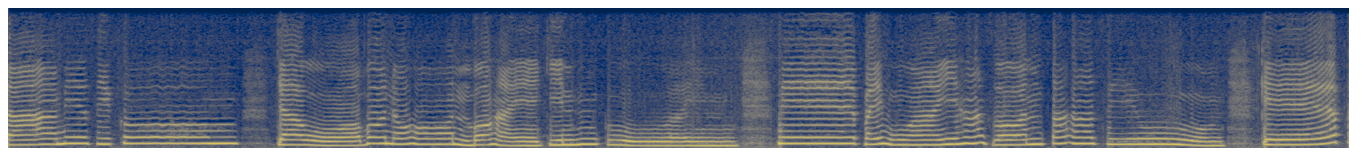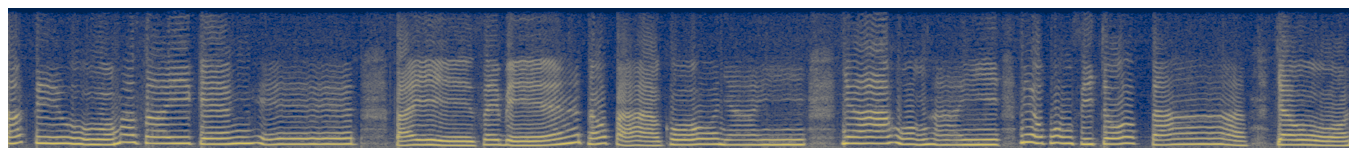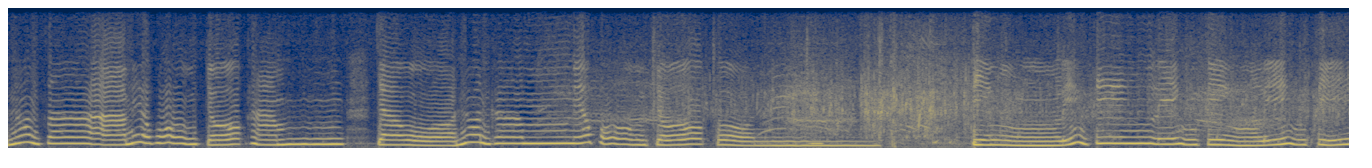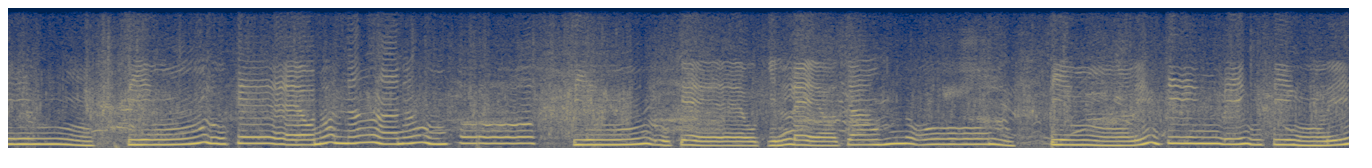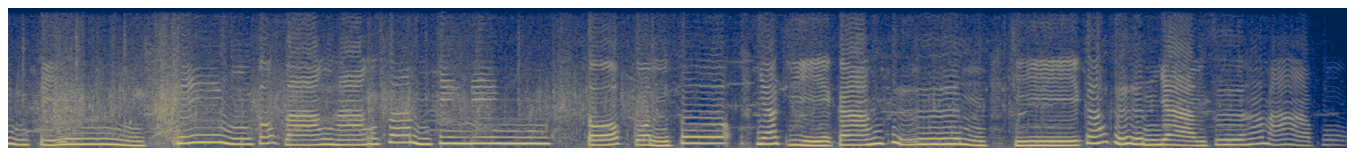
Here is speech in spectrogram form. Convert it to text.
ตาเมสิโกมเจ้าบ่นอนบ่ให้กินกล้วยเม่ไปหวยหาสอนตาซิว เก็บตักติวมาใส่แกงเห็ดไปใส่เบ็ดเอาป่าโคใหญ่ยาห่วงให้เลี้ยวพงสิจกตา มียวพงจกหำเจ้านอนคำเมียวพงจกก่อนติงลิงติงลิงติงลิงติงติงลูกแก้วนอนหน้าน้ำพอติงลูกแก้วกินแล้วจังนอนติงลิงติงลิงติงลิงติงลิงก็สาง สั้นจริงดิงตบก้นโป๊ะอยาขี่กลางคืน ขี่กลางคืนยามเสือมาพบ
